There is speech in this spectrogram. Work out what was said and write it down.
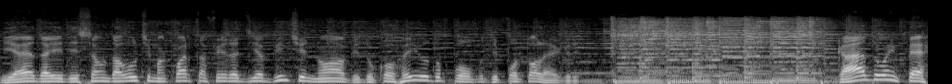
e é da edição da última quarta-feira, dia 29, do Correio do Povo de Porto Alegre. Gado em pé.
